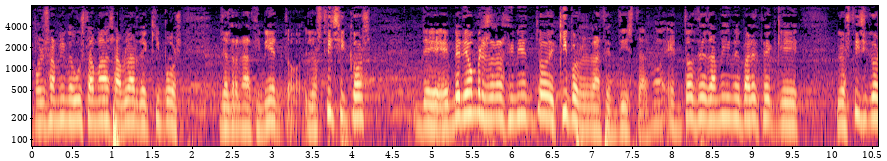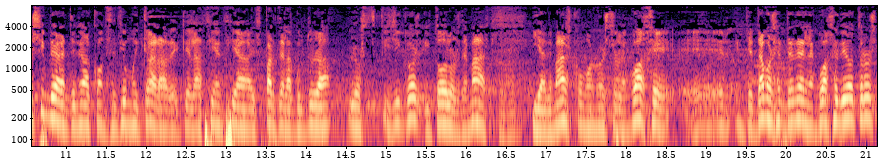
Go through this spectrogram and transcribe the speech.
por eso a mí me gusta más hablar de equipos del Renacimiento. Los físicos de, en vez de hombres de renacimiento, equipos renacentistas. ¿no? Entonces a mí me parece que los físicos siempre han tenido la concepción muy clara de que la ciencia es parte de la cultura, los físicos y todos los demás. Y además, como nuestro lenguaje, eh, intentamos entender el lenguaje de otros,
